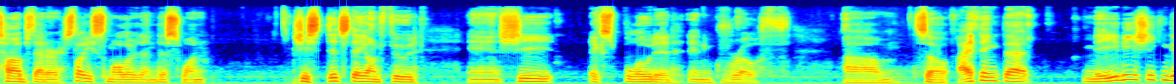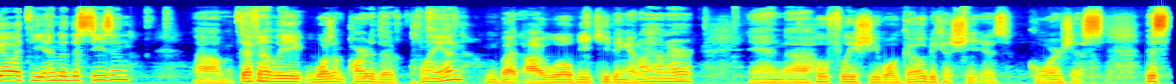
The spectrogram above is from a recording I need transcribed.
tubs that are slightly smaller than this one. She did stay on food and she exploded in growth. Um, so I think that maybe she can go at the end of the season. Um, definitely wasn't part of the plan, but I will be keeping an eye on her and uh, hopefully she will go because she is gorgeous. This,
